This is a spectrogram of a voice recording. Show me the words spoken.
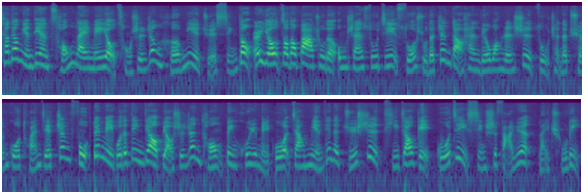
强调缅甸从来没有从事任任何灭绝行动，而由遭到罢黜的翁山苏姬所属的政党和流亡人士组成的全国团结政府，对美国的定调表示认同，并呼吁美国将缅甸的局势提交给国际刑事法院来处理。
